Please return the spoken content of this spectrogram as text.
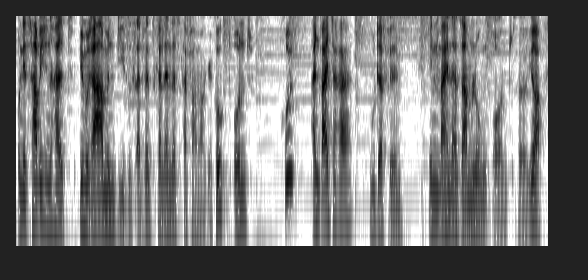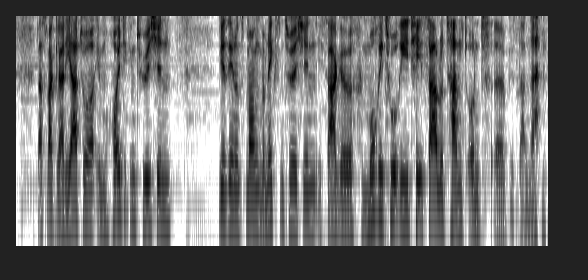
Und jetzt habe ich ihn halt im Rahmen dieses Adventskalenders einfach mal geguckt und cool, ein weiterer guter Film in meiner Sammlung. Und äh, ja, das war Gladiator im heutigen Türchen. Wir sehen uns morgen beim nächsten Türchen. Ich sage Morituri, te salutant und äh, bis dann dann.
